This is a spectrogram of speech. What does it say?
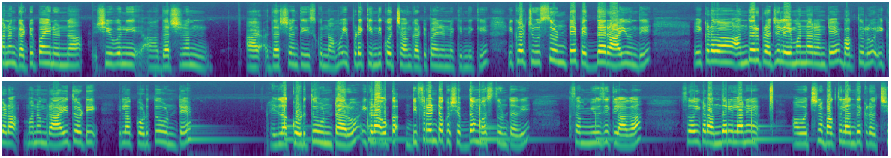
మనం గట్టుపైన ఉన్న శివుని దర్శనం దర్శనం తీసుకున్నాము. ఇప్పుడే కిందికి వచ్చాము గట్టుపైన ఉన్న కిందికి. ఇక్కడ చూస్తుంటే పెద్ద రాయి ఉంది. ఇక్కడ అందరు ప్రజలు ఏమన్నారంటే భక్తులు ఇక్కడ మనం రాయితోటి ఇలా కొడుతూ ఉంటే ఇలా కొడుతూ ఉంటారు. ఇక్కడ ఒక డిఫరెంట్ ఒక శబ్దం వస్తుంటుంది. సమ్ మ్యూజిక్ లాగా. సో ఇక్కడ అందరు ఇలానే వచ్చిన భక్తులందరూ ఇక్కడ వచ్చి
